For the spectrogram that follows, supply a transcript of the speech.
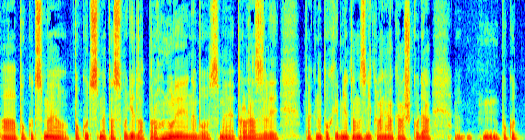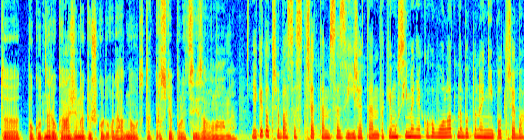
a pokud jsme, ho, pokud jsme ta svodidla prohnuli nebo jsme je prorazili, tak nepochybně tam vznikla nějaká škoda. Pokud, pokud nedokážeme tu škodu odhadnout, tak prostě policii zavoláme. Jak je to třeba se střetem, se zvířetem? Taky musíme někoho volat nebo to není potřeba?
